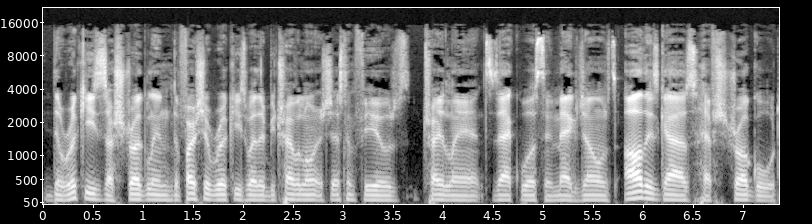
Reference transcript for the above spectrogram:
the rookies are struggling. The first year rookies, whether it be Trevor Lawrence, Justin Fields, Trey Lance, Zach Wilson, Mac Jones, all these guys have struggled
